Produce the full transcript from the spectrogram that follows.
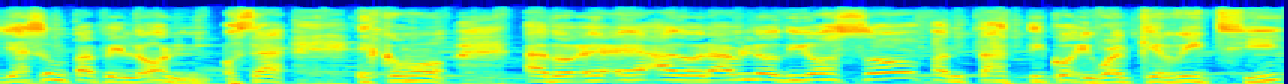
y hace un papelón, o sea, es como ado- es adorable, odioso, fantástico, igual que Richie,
